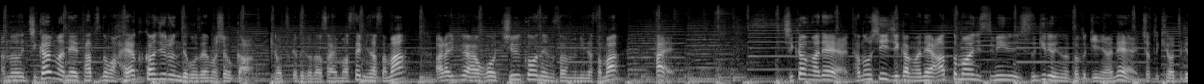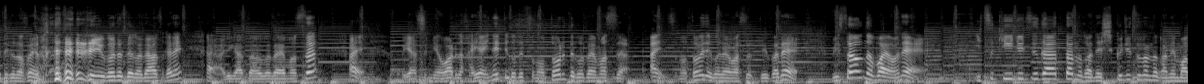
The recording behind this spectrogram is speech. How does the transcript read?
あの時間がね経つのが早く感じるんでございましょうか。気をつけてくださいませ。皆様アラフィフ中高年の皆様はい。時間がね楽しい時間がねあっと前に過ぎるようになった時にはねちょっと気をつけてください。ということでございますかね。はいありがとうございます。はいお休み終わるの早いねってことでその通りでございます。はいその通りでございます。っていうかねミサオの場合はねいつ休日があったのかね祝日なのかね全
